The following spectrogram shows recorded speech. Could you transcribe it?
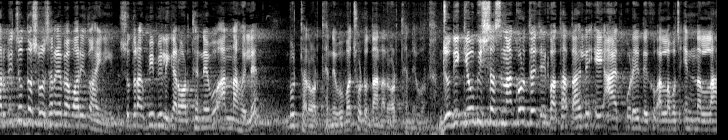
আরবি চোদ্দশো বছর আগে ব্যবহৃত হয়নি। সুতরাং পিপিলিকার অর্থে নেব, আর না হইলে ভুট্টার অর্থে নেব বা ছোট দানার অর্থে নেব। যদি কেউ বিশ্বাস না করতে যে কথা, তাহলে এই আয়াত পড়ে দেখো আল্লাহ বলছে, ইন্নাল্লাহ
